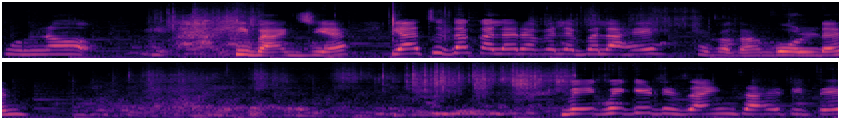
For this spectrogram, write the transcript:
पूर्ण ही बॅग जी आहे. यात सुद्धा कलर अवेलेबल आहे. हे बघा गोल्डन वेगवेगळे डिझाईन्स आहेत इथे.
